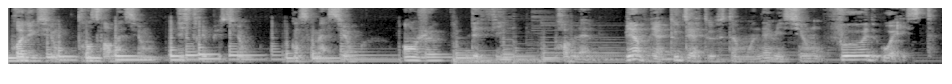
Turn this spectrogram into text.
Production, transformation, distribution, consommation, enjeux, défis, problèmes. Bienvenue à toutes et à tous dans mon émission Food Waste.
